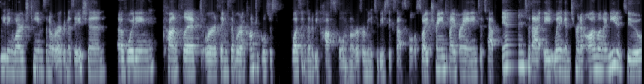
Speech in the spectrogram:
leading large teams in an organization, avoiding conflict or things that were uncomfortable just wasn't going to be possible in order for me to be successful. So I trained my brain to tap into that eight wing and turn it on when I needed to,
